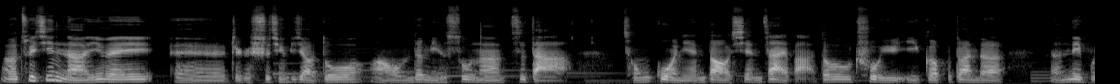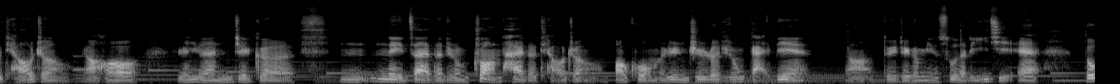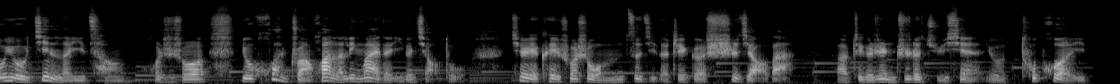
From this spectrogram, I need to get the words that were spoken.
呃，最近呢，因为呃这个事情比较多啊，我们的民宿呢，自打从过年到现在吧，都处于一个不断的呃内部调整，然后。人员这个，嗯，内在的这种状态的调整，包括我们认知的这种改变啊，对这个民宿的理解，都又进了一层，或者说又换转换了另外的一个角度。其实也可以说是我们自己的这个视角吧，啊，这个认知的局限又突破了一，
